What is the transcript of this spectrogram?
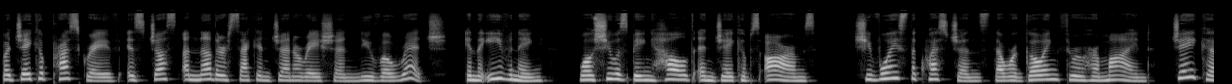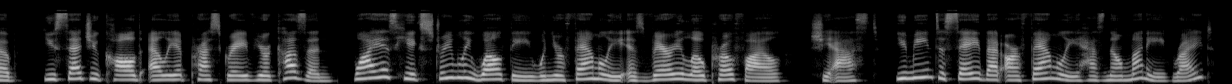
but Jacob Presgrave is just another second generation nouveau rich. In the evening, while she was being held in Jacob's arms, she voiced the questions that were going through her mind. Jacob, you said you called Elliot Presgrave your cousin. Why is he extremely wealthy when your family is very low profile? she asked. You mean to say that our family has no money, right?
